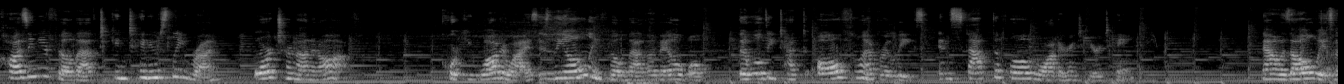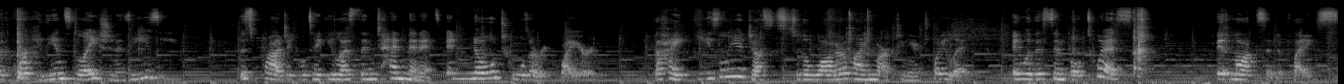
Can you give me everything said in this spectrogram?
causing your fill valve to continuously run or turn on and off. Korky WaterWise is the only fill valve available that will detect all flapper leaks and stop the flow of water into your tank. Now as always with Korky, the installation is easy. This project will take you less than 10 minutes and no tools are required. The height easily adjusts to the water line marked in your toilet, and with a simple twist, it locks into place.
